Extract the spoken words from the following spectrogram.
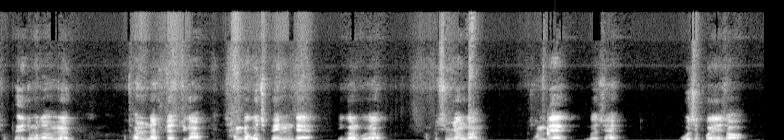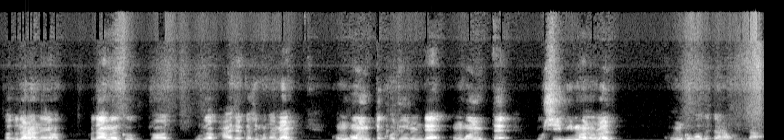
첫 페이지 뭐라 하면 천인단 스트레스가 350회 있는데 이건 뭐예요? 앞으로 10년간 300 몇에 50%에서 더 늘어나네요. 그 다음에 그 저 우리가 봐야 될 것이 뭐냐면 공공임대 거주율인데 공공임대 62만 원을 공급하겠다 나옵니다.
